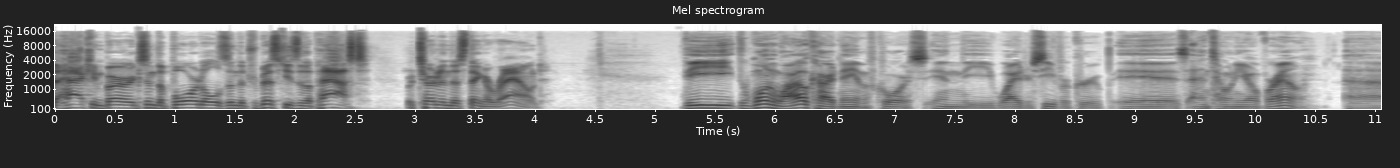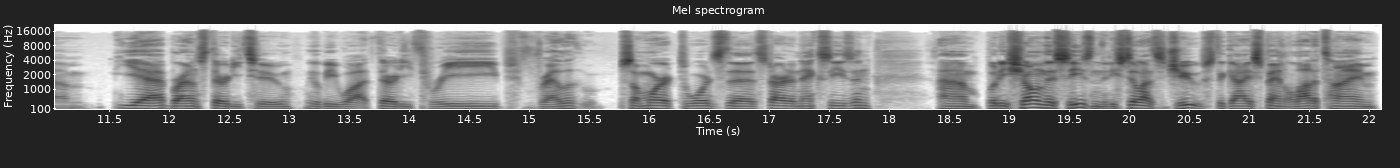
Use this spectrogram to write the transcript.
the Hackenbergs and the Bortles and the Trubiskys of the past. We're turning this thing around. The the one wild card name, of course, in the wide receiver group is Antonio Brown. Um, yeah, Brown's 32. He'll be what 33, rel- somewhere towards the start of next season. Um, but he's shown this season that he still has juice. The guy spent a lot of time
